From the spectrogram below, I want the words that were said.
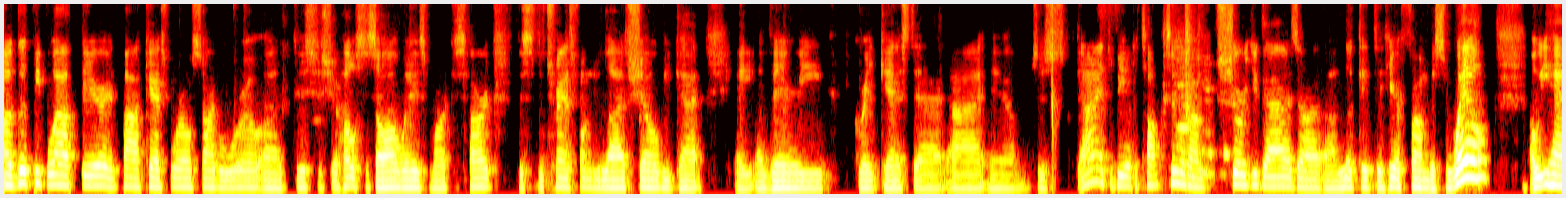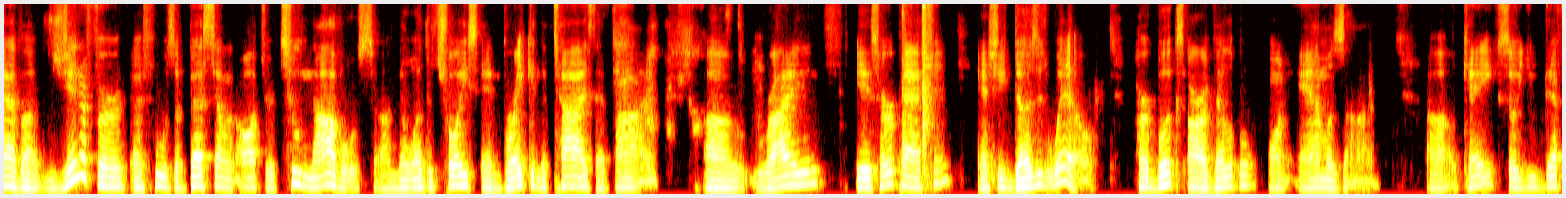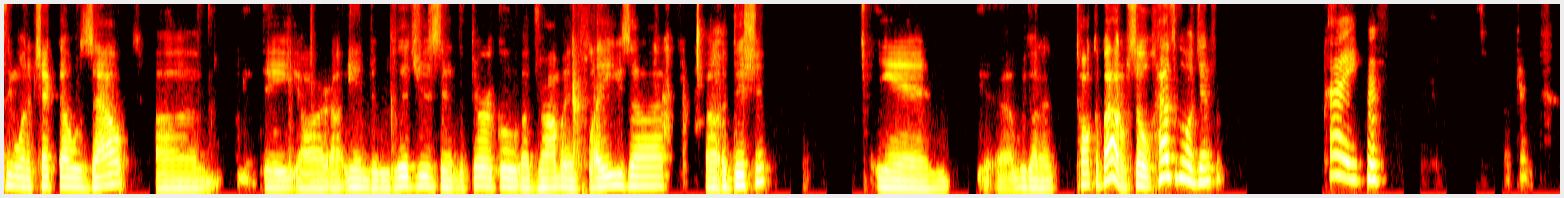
Uh, good people out there in podcast world, cyber world. Uh, this is your host, as always, Marcus Hart. This is the Transform U Live show. We got a, a very great guest that I am just dying to be able to talk to, and I'm sure you guys are uh, looking to hear from as well. Uh, we have uh, Jennifer, uh, who's a best-selling author of two novels, uh, No Other Choice and Breaking the Ties That Bind. Um, Ryan is her passion, and she does it well. Her books are available on Amazon. Uh, okay, so you definitely want to check those out. Um, they are uh, in the religious and liturgical uh, drama and plays uh, uh, edition, and uh, we're gonna talk about them. So, how's it going, Jennifer? Hi.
